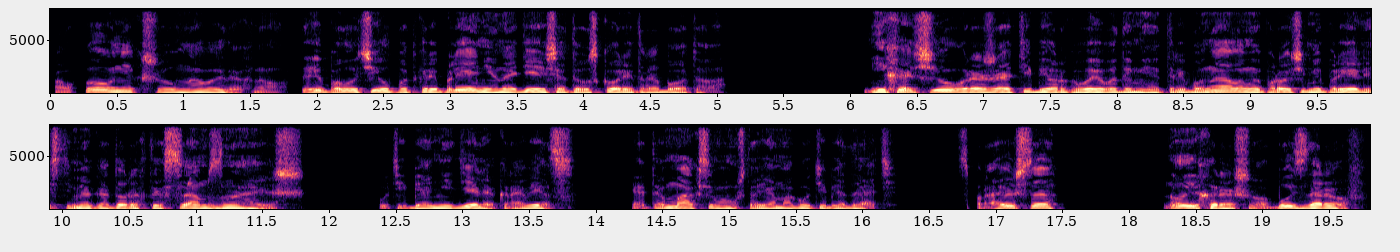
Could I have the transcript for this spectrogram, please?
Полковник шумно выдохнул. Ты получил подкрепление, надеюсь, это ускорит работу. Не хочу угрожать тебе оргвыводами, трибуналом и прочими прелестями, о которых ты сам знаешь. У тебя неделя, Кровец. Это максимум, что я могу тебе дать. Справишься? Ну и хорошо, будь здоров.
